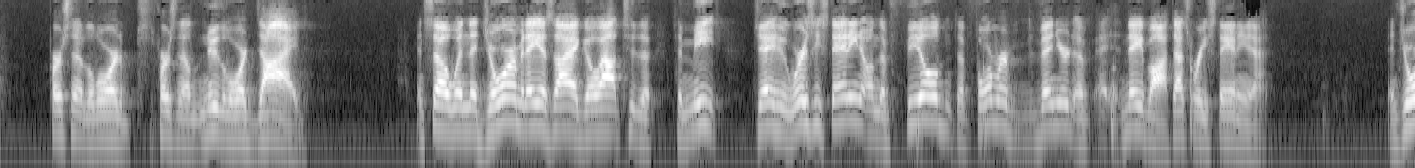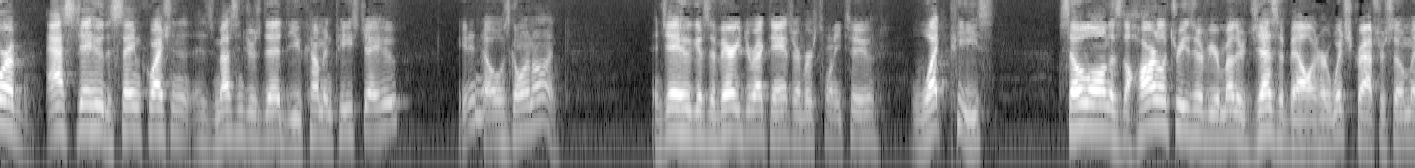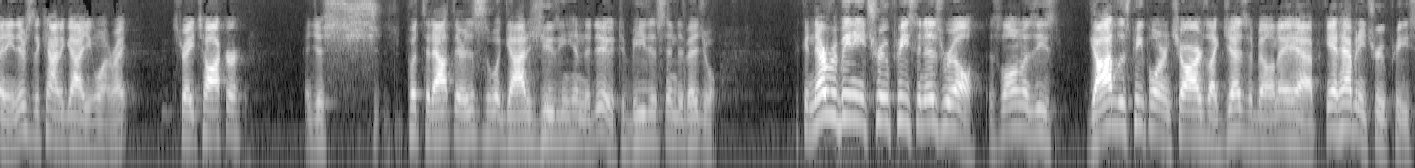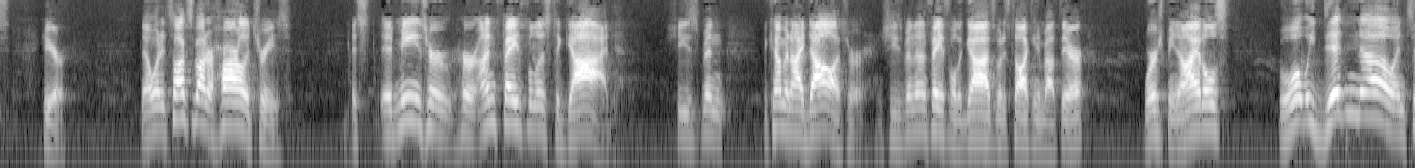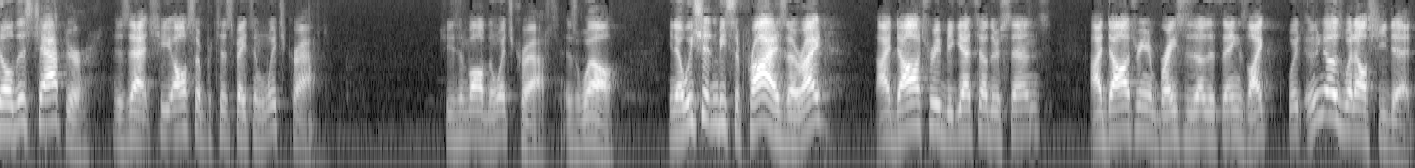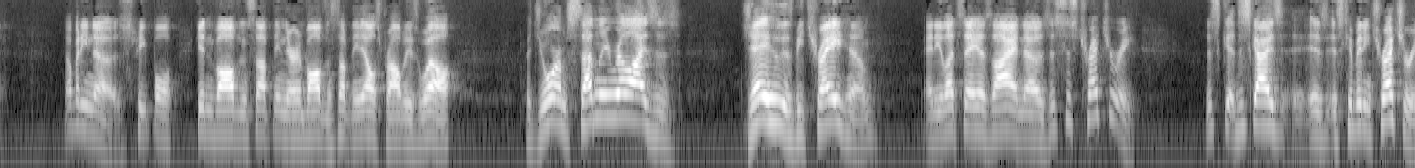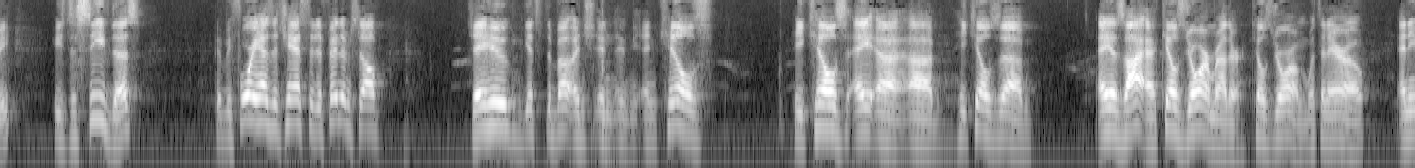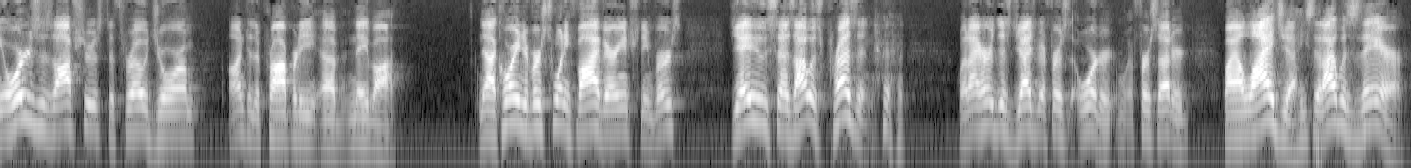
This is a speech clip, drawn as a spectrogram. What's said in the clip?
person of the Lord, person that knew the Lord, died. And so when the Joram and Ahaziah go out to the to meet Jehu, where is he standing? On the field, the former vineyard of Naboth. That's where he's standing at. And Joram asks Jehu the same question his messengers did Do you come in peace, Jehu? He didn't know what was going on. And Jehu gives a very direct answer in verse 22 What peace? So long as the harlotries of your mother Jezebel and her witchcrafts are so many. There's the kind of guy you want, right? Straight talker, and just puts it out there. This is what God is using him to do, to be this individual. There can never be any true peace in Israel as long as these godless people are in charge, like Jezebel and Ahab. Can't have any true peace here. Now, when it talks about her harlotries, it means her, her unfaithfulness to God. She's been become an idolater. She's been unfaithful to God, is what it's talking about there. Worshipping idols. Well, what we didn't know until this chapter is that she also participates in witchcraft. She's involved in witchcraft as well. You know, we shouldn't be surprised, though, right? Idolatry begets other sins. Idolatry embraces other things like, who knows what else she did? Nobody knows. People get involved in something, they're involved in something else probably as well. But Joram suddenly realizes Jehu has betrayed him, and he lets Ahaziah know this is treachery. This, this guy is, is, is committing treachery. He's deceived us. But before he has a chance to defend himself, Jehu gets the bow and, and, and kills. He kills a, uh, uh, he kills uh, Ahaziah, kills Joram rather, kills Joram with an arrow, and he orders his officers to throw Joram onto the property of Naboth. Now, according to verse 25, very interesting verse, Jehu says, I was present when I heard this judgment first, ordered, first uttered by Elijah. He said, I was there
